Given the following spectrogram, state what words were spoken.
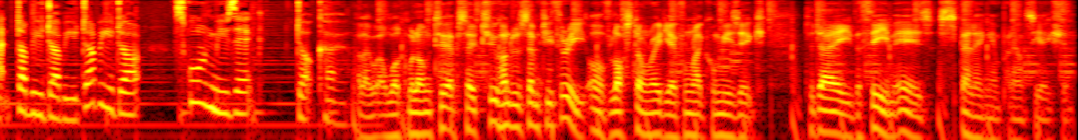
at www.squallmusic.co. Hello and welcome along to episode 273 of Lost on Radio from Right Chord Music. Today the theme is spelling and pronunciation.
